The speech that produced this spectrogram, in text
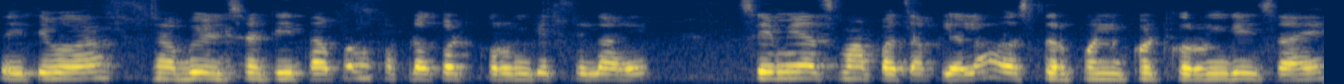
तर इथे बघा ह्या बेल्टसाठी इथं आपण कपडा कट करून घेतलेला आहे. सेम याच मापाचा आपल्याला अस्तर पण कट करून घ्यायचा आहे.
